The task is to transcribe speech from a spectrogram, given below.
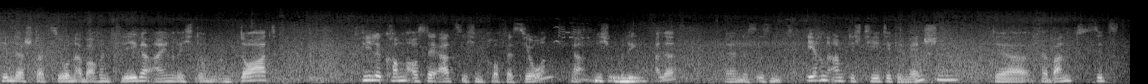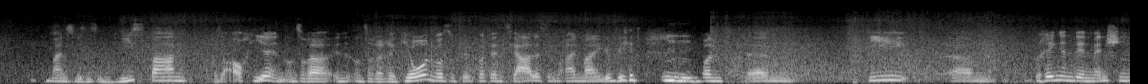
Kinderstationen, aber auch in Pflegeeinrichtungen. Und dort, viele kommen aus der ärztlichen Profession, ja, nicht unbedingt mhm. alle. Es sind ehrenamtlich tätige Menschen. Der Verband sitzt meines Wissens in Wiesbaden, also auch hier in unserer, in unserer Region, wo so viel Potenzial ist im Rhein-Main-Gebiet. Mhm. Und ähm, die ähm, bringen den Menschen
